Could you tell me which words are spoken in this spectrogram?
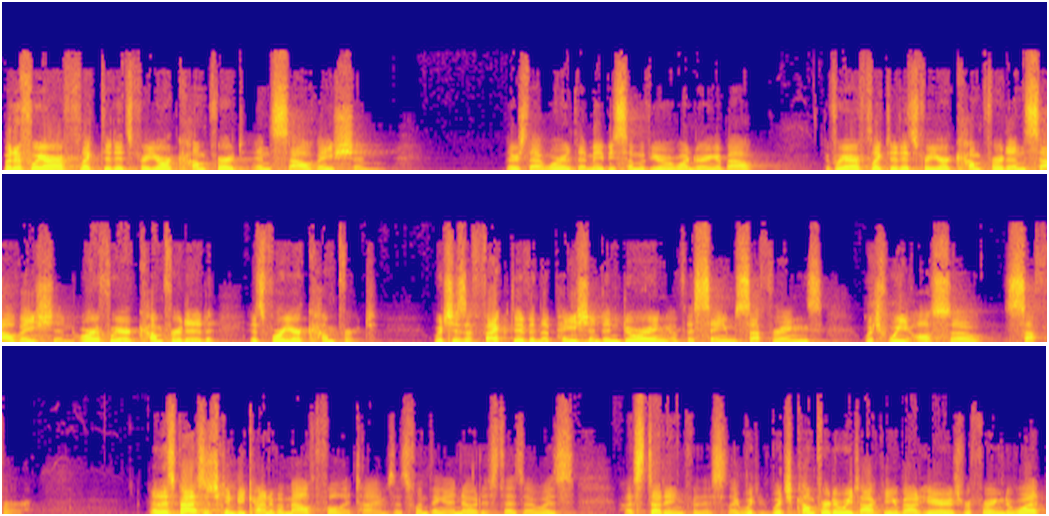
But if we are afflicted, it's for your comfort and salvation there's that word that maybe some of you are wondering about. If we are afflicted, it's for your comfort and salvation. Or if we are comforted, it's for your comfort, which is effective in the patient enduring of the same sufferings which we also suffer. Now, this passage can be kind of a mouthful at times. That's one thing I noticed as I was uh, studying for this. Like, which, which comfort are we talking about here? Is referring to what?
